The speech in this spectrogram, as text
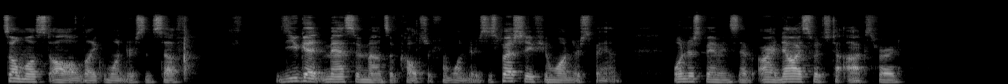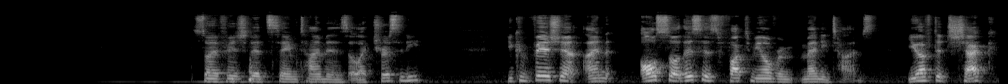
it's almost all like wonders and stuff. You get massive amounts of culture from wonders, especially if you wonder spam. Wonder spam means never. All right, now I switch to Oxford. So I finished it at the same time as electricity. You can finish it, and also this has fucked me over many times. You have to check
